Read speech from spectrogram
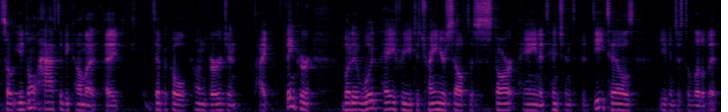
So you don't have to become a, a typical convergent type thinker, but it would pay for you to train yourself to start paying attention to the details even just a little bit.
